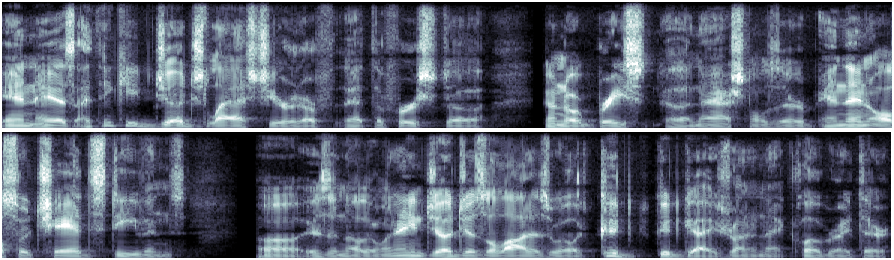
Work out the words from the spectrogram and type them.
and has I think he judged last year at our at the first uh, Gundog Brace uh, Nationals there, and then also Chad Stevens uh, is another one, and judges a lot as well. Good good guys running that club right there.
